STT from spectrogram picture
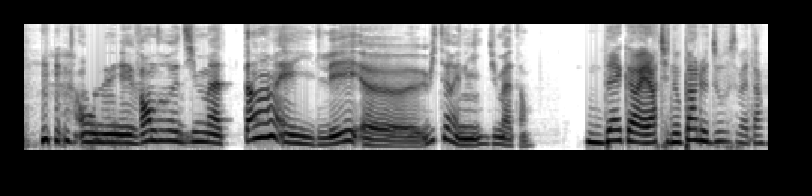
On est vendredi matin et il est 8h30 du matin. D'accord, et alors tu nous parles d'où ce matin?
